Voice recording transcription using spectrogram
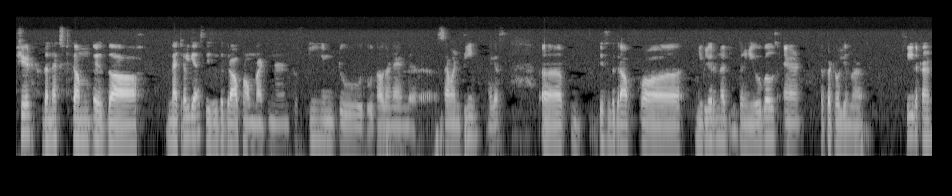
shade. The next come is the natural gas. This is the graph from 1915 to 2017 i guess. Uh, this is the graph for nuclear energy the renewables and the petroleum see the trend?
